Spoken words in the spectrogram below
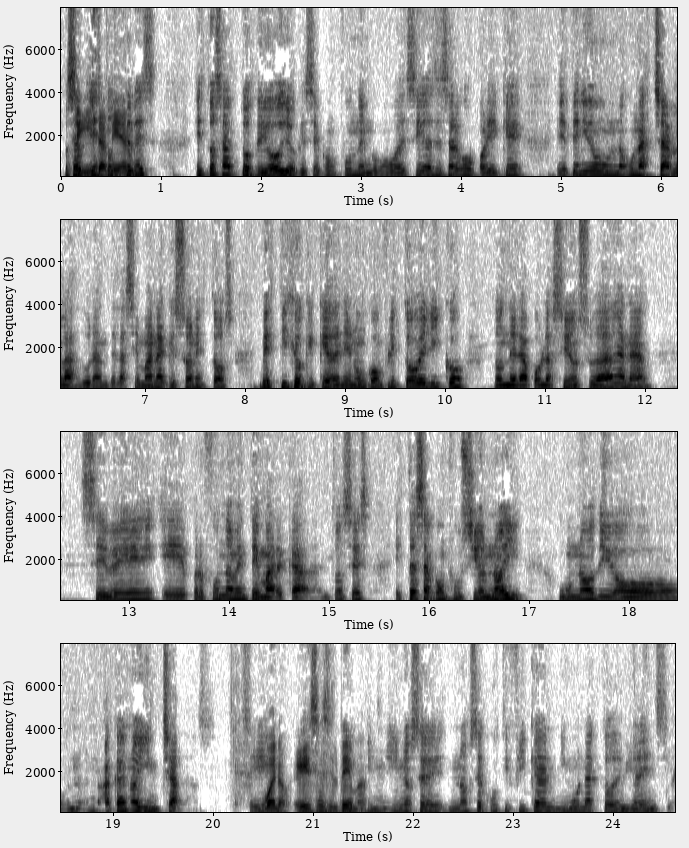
O sea, estos tres estos actos de odio que se confunden, como vos decías, es algo por ahí que he tenido unas charlas durante la semana que son estos vestigios que quedan en un conflicto bélico donde la población ciudadana se ve eh, profundamente marcada. Entonces está esa confusión, no hay un odio, acá no hay hinchadas. Bueno, ese es el tema. Y, no, se, no se justifica ningún acto de violencia.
